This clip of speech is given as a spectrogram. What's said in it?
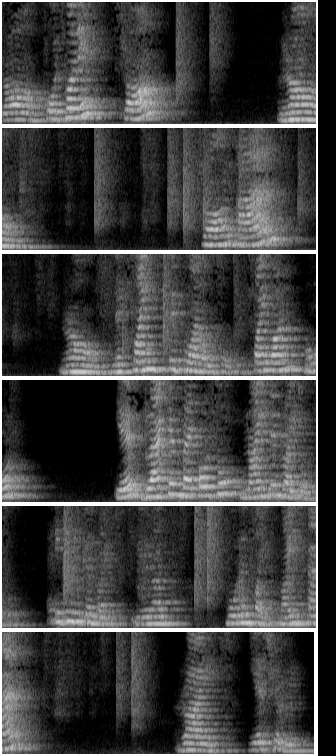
Wrong. Fourth one is strong. Wrong. Strong and wrong. Let's find fifth one also. Let's find one more. Yes, black and back also, night and right also. Anything you can write. There are more than five. Night and right. Yes, children.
